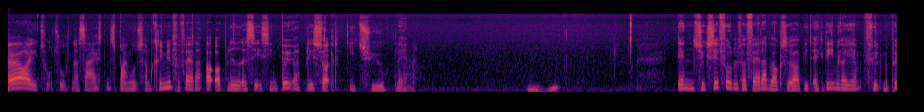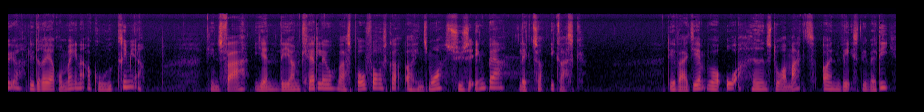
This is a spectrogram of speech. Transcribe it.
40-årig i 2016 sprang ud som krimiforfatter og oplevede at se sine bøger blive solgt i 20 lande. Mm-hmm. Den succesfulde forfatter voksede op i et akademikerhjem fyldt med bøger, litterære romaner og gode krimier. Hendes far, Jan Leon Katlev, var sprogforsker, og hendes mor, Syse Engberg, lektor i græsk. Det var et hjem, hvor ord havde en stor magt og en væsentlig værdi,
